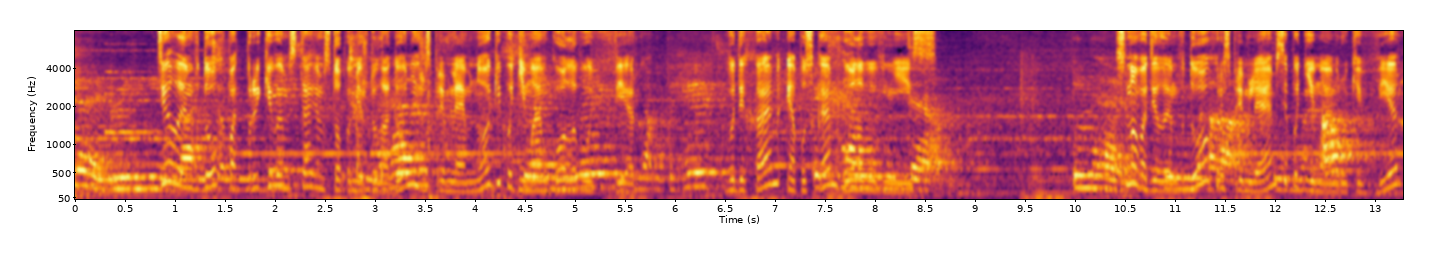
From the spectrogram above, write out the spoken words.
Делаем вдох, подпрыгиваем, ставим стопы между ладоней, распрямляем ноги, поднимаем голову вверх. Выдыхаем и опускаем голову вниз. Снова делаем вдох, распрямляемся, поднимаем руки вверх.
